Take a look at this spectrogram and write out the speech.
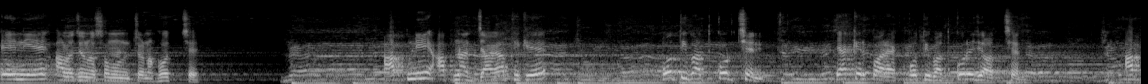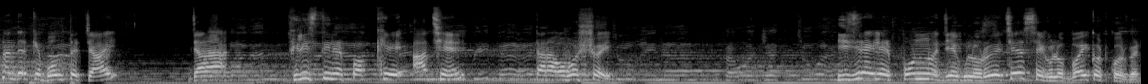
এ নিয়ে আলোচনা সমালোচনা হচ্ছে। আপনি আপনার জায়গা থেকে প্রতিবাদ করছেন। একের পর এক প্রতিবাদ করে যাচ্ছেন। আপনাদেরকে বলতে চাই, যারা ফিলিস্তিনের পক্ষে আছেন, তারা অবশ্যই ইসরায়েলের পণ্য যেগুলো রয়েছে, সেগুলো বয়কট করবেন।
